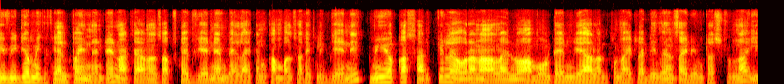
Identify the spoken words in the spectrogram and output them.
ఈ వీడియో మీకు హెల్ప్ అయిందంటే నా ఛానల్ సబ్స్క్రైబ్ చేయండి and bell icon compulsory click చేయండి. మీ యొక్క సర్కిల్ ఎవరైనా ఆన్లైన్లో అమౌంట్ ఎర్న్ చేయాలనుకున్నా ఇట్లా డిజైన్ సైడ్ ఇంట్రెస్ట్ ఉన్నా ఈ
